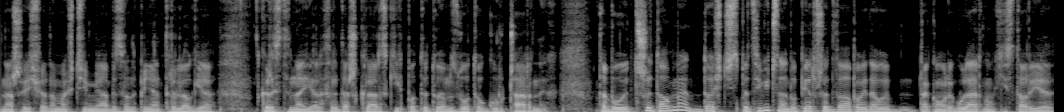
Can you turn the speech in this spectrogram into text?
naszej świadomości miała bez wątpienia trylogia Krystyna i Alfreda Szklarskich pod tytułem Złoto Gór Czarnych. To były trzy tomy, dość specyficzne, bo pierwsze dwa opowiadały taką regularną historię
